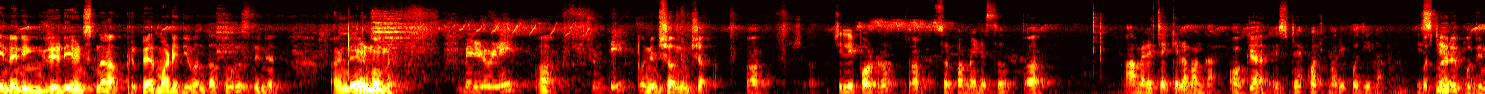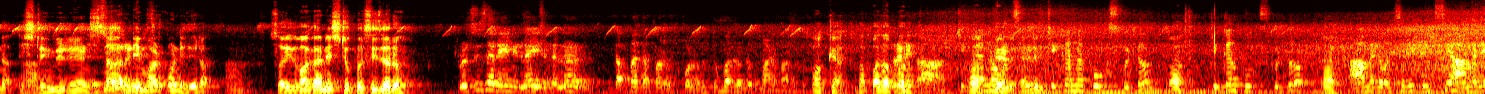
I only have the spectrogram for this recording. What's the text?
ಏನೇನು ಇಂಗ್ರೀಡಿಯೆಂಟ್ಸ್ನ ಪ್ರಿಪೇರ್ ಮಾಡಿದ್ದೀವಿ ಅಂತ ತೋರಿಸ್ತೀನಿ. ಆ್ಯಂಡ್ ಹೇಳಿ ಮಮ್ಮಿ. ಬೆಳ್ಳುಳ್ಳಿ ಹಾಂ. ಶುಂಠಿ ಒಂದು ನಿಮಿಷ ಒಂದು ನಿಮಿಷ. ಹಾಂ. ಚಿಲ್ಲಿ ಪೌಡ್ರು ಹಾಂ. ಸ್ವಲ್ಪ ಮೆಣಸು ಹಾಂ. ಆಮೇಲೆ ಚಕ್ಕೆ ಲವಂಗ ಓಕೆ ಇಷ್ಟೇ ಕೊತ್ತಂಬರಿ ಪುದೀನ. ಇಷ್ಟೇ. ಕೊತ್ತಂಬರಿ ಪುದೀನ. ಇಷ್ಟು ಇಂಗ್ರೀಡಿಯೆಂಟ್ಸ್ನ ರೆಡಿ ಮಾಡ್ಕೊಂಡಿದ್ದೀರಾ? ಸೊ ಇವಾಗ ನೆಕ್ಸ್ಟ್ ಪ್ರೊಸೀಜರು ಪ್ರೊಸೀಜರ್ ಏನಿಲ್ಲ ಇದನ್ನೆಲ್ಲ ದಪ್ಪ ದಪ್ಪ ರುಬ್ಕೊಳ್ಳೋದು. ತುಂಬಾ ದೊಡ್ಡ ಮಾಡಬಾರ್ದು. ಓಕೆ ದಪ್ಪ ದಪ್ಪ ಚಿಕನ್ ಹೇಳಿ ಹೇಳಿ. ಚಿಕನ್ ಕೂಗಿಸ್ಬಿಟ್ಟು ಚಿಕನ್ ಕೂಗಿಸ್ಬಿಟ್ಟು ಆಮೇಲೆ ಒಂದ್ಸರಿ ಕೂಗಿಸಿ ಆಮೇಲೆ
